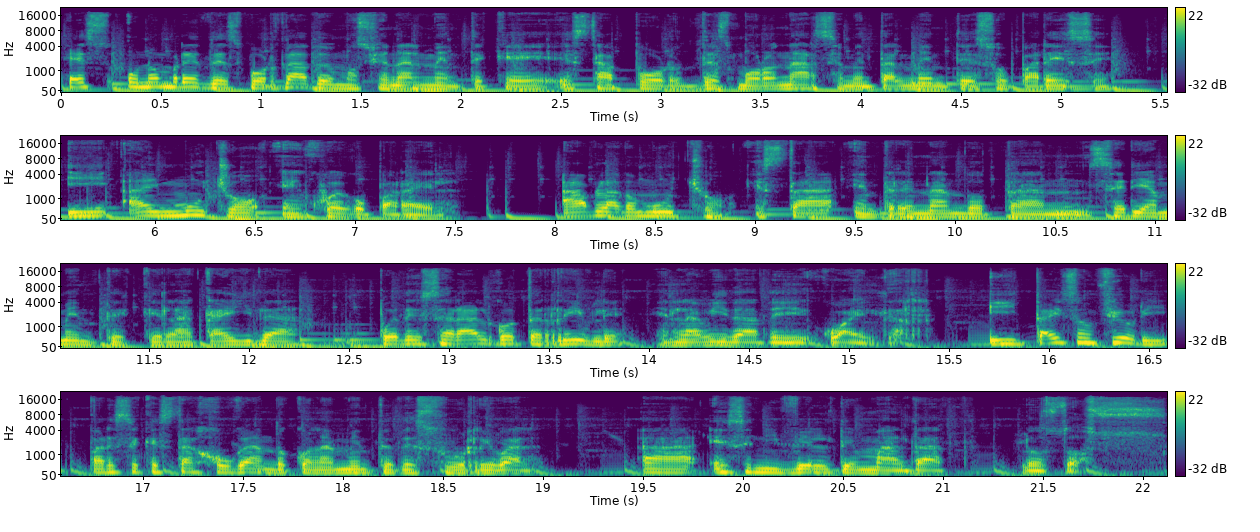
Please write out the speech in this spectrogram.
Es un hombre desbordado emocionalmente que está por desmoronarse mentalmente, eso parece, y hay mucho en juego para él. Ha hablado mucho, está entrenando tan seriamente que la caída puede ser algo terrible en la vida de Wilder. Y Tyson Fury parece que está jugando con la mente de su rival, a ese nivel de maldad, los dos.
